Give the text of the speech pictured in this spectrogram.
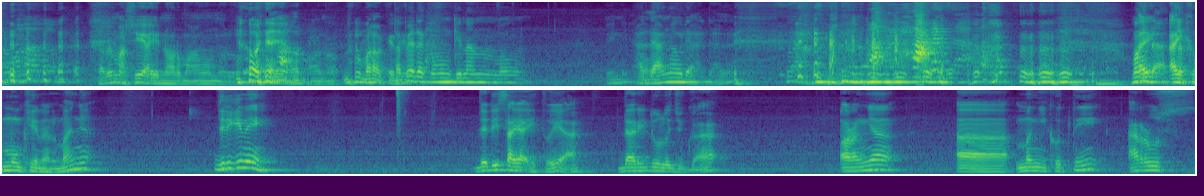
Tapi masih ayo normal mau mulu. oh iya, iya, normal. Normal kan. Tapi ada kemungkinan mau ini ada nggak udah ada. Nggak? ai kemungkinan banyak. Jadi gini. Jadi saya itu ya dari dulu juga orangnya eh, mengikuti arus.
